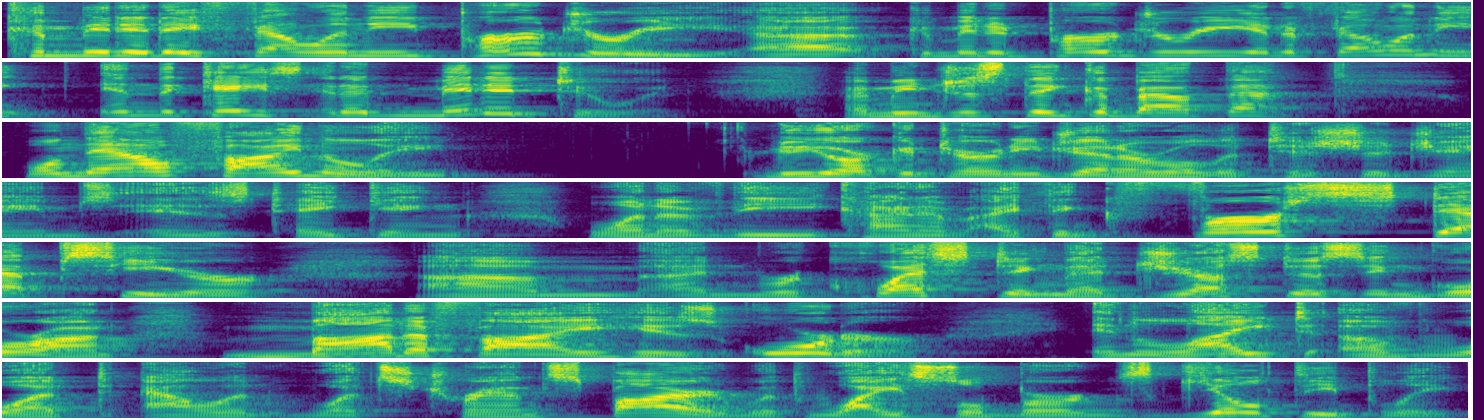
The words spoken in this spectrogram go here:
committed a felony perjury, uh, committed perjury and a felony in the case and admitted to it? I mean, just think about that. Well, now finally, New York Attorney General Letitia James is taking one of the kind of, I think, first steps here um, and requesting that Justice Engoron modify his order in light of what Allen what's transpired with Weisselberg's guilty plea.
